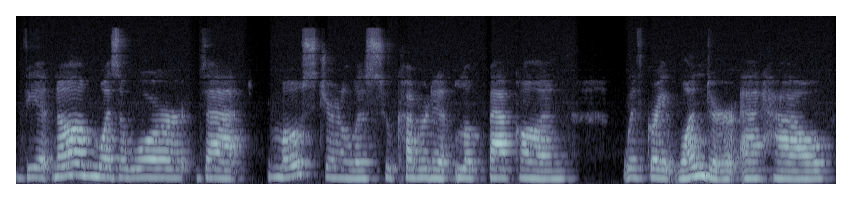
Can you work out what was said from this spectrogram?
Vietnam was a war that most journalists who covered it look back on with great wonder at how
